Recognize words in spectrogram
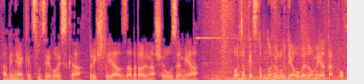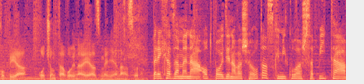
aby nejaké cudzie vojska prišli a zabrali naše územia. Možno keď to mnohí ľudia uvedomia, tak pochopia, o čom tá vojna je a zmenia názor. Prechádzame na odpovede na vaše otázky. Mikuláš sa pýta,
